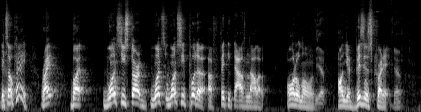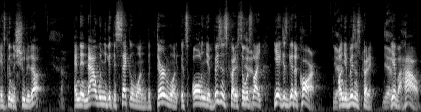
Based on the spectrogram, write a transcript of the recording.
It's okay, right? But once you start, once once you put a, a fifty thousand dollar auto loan Yep. on your business credit, Yep. it's gonna shoot it up. Yeah. And then now when you get the second one, the third one, it's all in your business credit. So it's like, yeah, just get a car Yeah. on your business credit. Yeah. yeah, but how?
